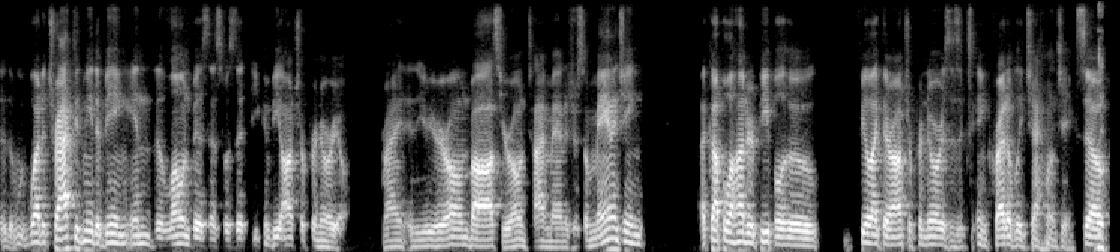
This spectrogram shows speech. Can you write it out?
what attracted me to being in the loan business was that you can be entrepreneurial, right? You're your own boss, your own time manager. So managing a couple of hundred people who feel like they're entrepreneurs is incredibly challenging. So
